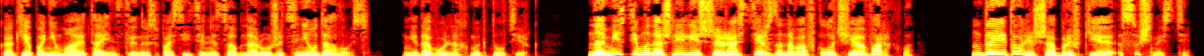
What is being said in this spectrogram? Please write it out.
Как я понимаю, таинственную спасительницу обнаружить не удалось. Недовольно хмыкнул Тирк. На месте мы нашли лишь растерзанного в клочья вархла. Да и то лишь обрывки сущности,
